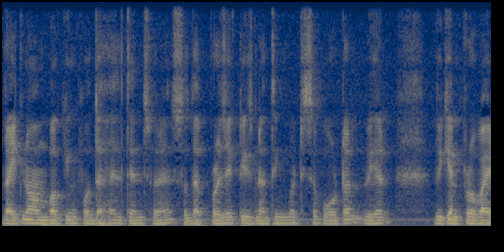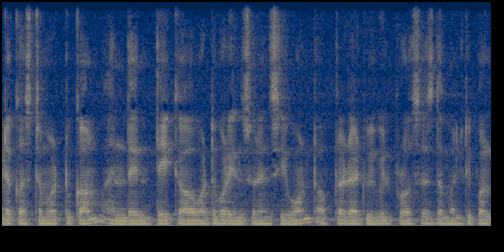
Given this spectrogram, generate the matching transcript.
right now i'm working for the health insurance. So the project is nothing but it's a portal where we can provide a customer to come and then take uh, whatever insurance he want. After that we will process the multiple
